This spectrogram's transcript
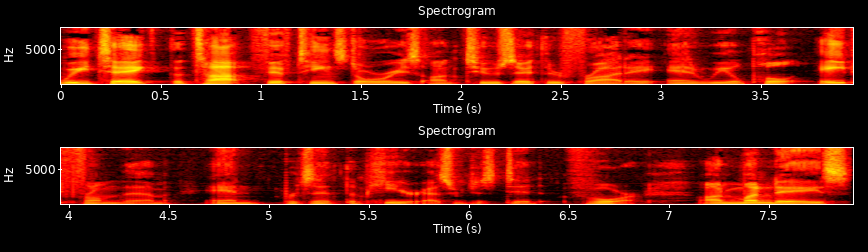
We take the top 15 stories on Tuesday through Friday and we'll pull eight from them and present them here as we just did before. On Mondays,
